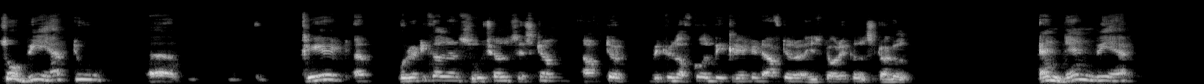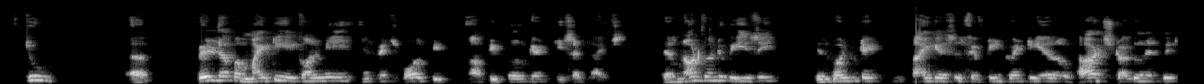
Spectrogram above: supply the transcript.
So we have to uh, create a political and social system after, which will of course be created after a historical struggle. And then we have to uh, build up a mighty economy in which all people, our people get decent lives. It's not going to be easy. It's going to take, my guess is 15, 20 years of hard struggle in which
